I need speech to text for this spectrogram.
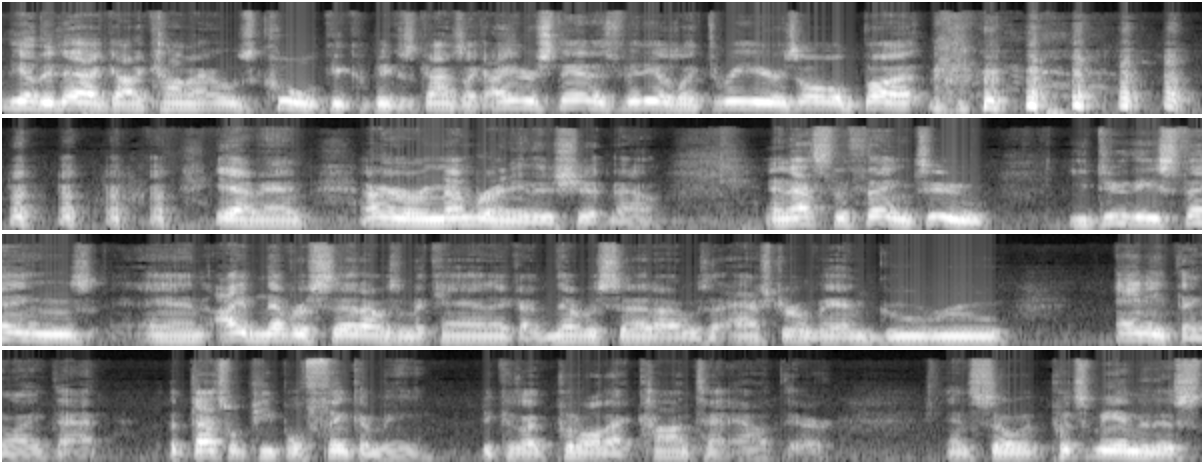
the other day I got a comment. It was cool because guys like, I understand this video is like three years old, but yeah, man, I don't even remember any of this shit now. And that's the thing too. You do these things, and I've never said I was a mechanic. I've never said I was an Astrovan guru, anything like that. But that's what people think of me because I put all that content out there. And so it puts me into this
